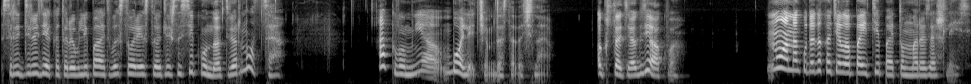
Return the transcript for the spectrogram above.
среди людей, которые влипают в историю, стоит лишь на секунду отвернуться. Аква мне более чем достаточно. А, кстати, а где Аква? Ну, она куда-то хотела пойти, поэтому мы разошлись.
